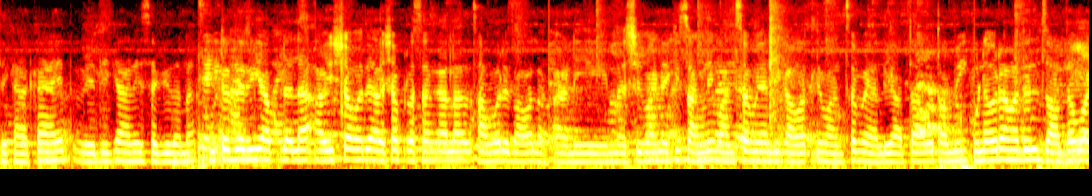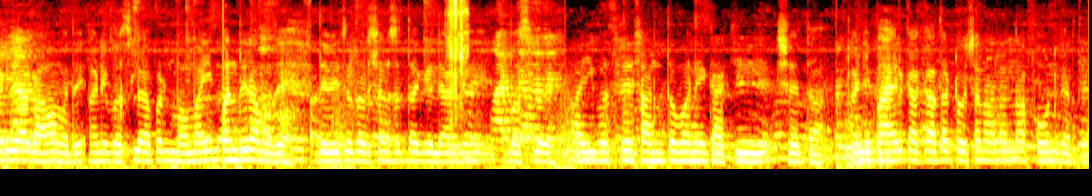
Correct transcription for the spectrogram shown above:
ते काका आहेत वेदिका आणि सगळीजण. कुठेतरी आपल्याला आयुष्यामध्ये अशा प्रसंगाला सामोरे जावं लागतं आणि नशिबाने की चांगली माणसं मिळाली गावातली माणसं मिळाली. आता आहोत आम्ही पुनवऱ्यामधील जाधववाडी या गावामध्ये आणि बसलो आपण ममाई मंदिरामध्ये. देवीचं दर्शन सुद्धा केलं आणि बसलोय. आई बसले शांतपणे काकी श्वेता आणि बाहेर काका आता टोचनवाल्यांना फोन करते.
